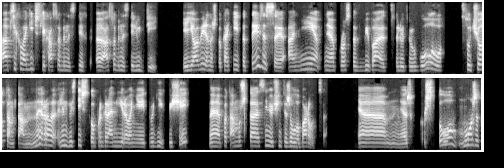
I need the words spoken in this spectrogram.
э, психологических особенностей, э, особенностей людей. И я уверена, что какие-то тезисы, они э, просто вбиваются людям в голову с учетом там, нейролингвистического программирования и других вещей, потому что с ними очень тяжело бороться. Эм, что может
